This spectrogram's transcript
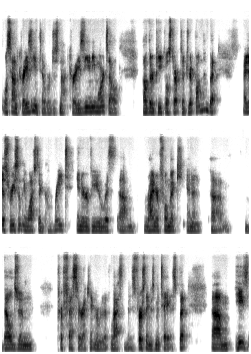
we'll sound crazy until we're just not crazy anymore till other people start to drip on them. But i just recently watched a great interview with um, reiner fuellmich and a um, belgian professor. I can't remember that last his first name is matthias but um, he's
